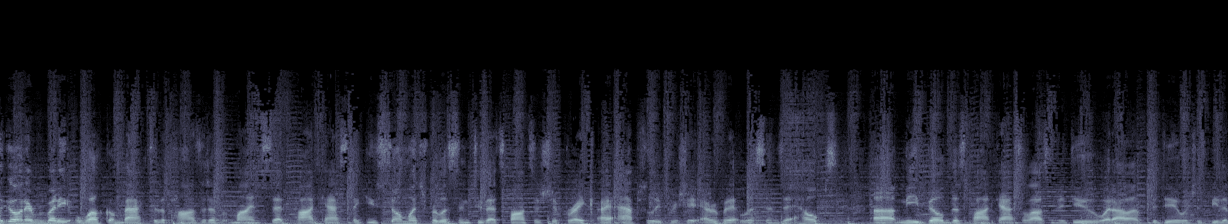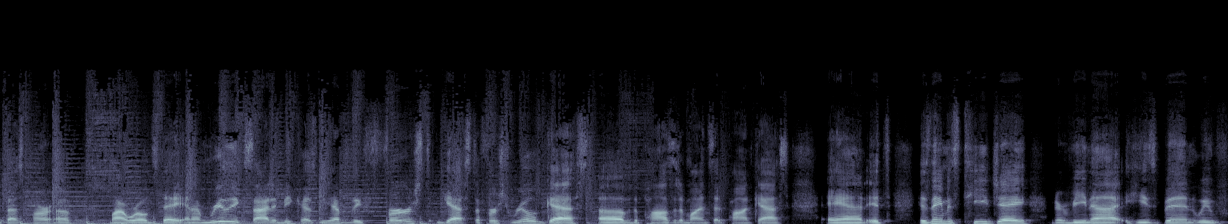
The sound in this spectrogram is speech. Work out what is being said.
it going, everybody? Welcome back to the Positive Mindset Podcast. Thank you so much for listening to that sponsorship break. I absolutely appreciate everybody that listens. It helps uh, me build this podcast, allows me to do what I love to do, which is be the best part of my world's day. And I'm really excited because we have the first guest, the first real guest of the Positive Mindset Podcast. And it's his name is TJ Nervina. He's been, we've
